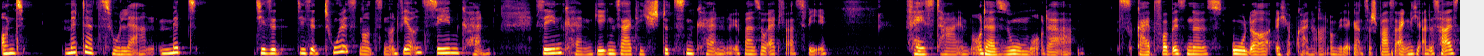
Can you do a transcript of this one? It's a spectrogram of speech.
und mit dazu lernen, mit diese, diese Tools nutzen und wir uns sehen können, sehen können, gegenseitig stützen können über so etwas wie FaceTime oder Zoom oder Skype for Business oder ich habe keine Ahnung, wie der ganze Spaß eigentlich alles heißt.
